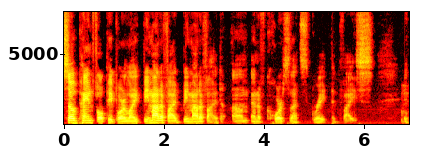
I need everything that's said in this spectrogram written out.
so painful. People are like, be modified, be modified. Um, and of course, that's great advice. It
